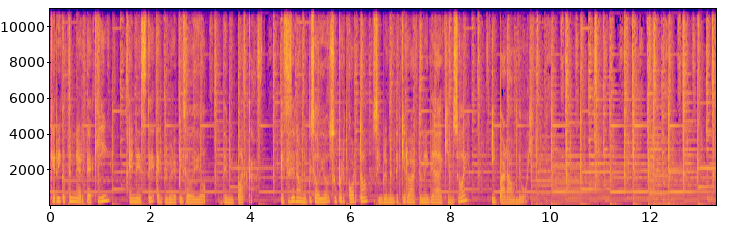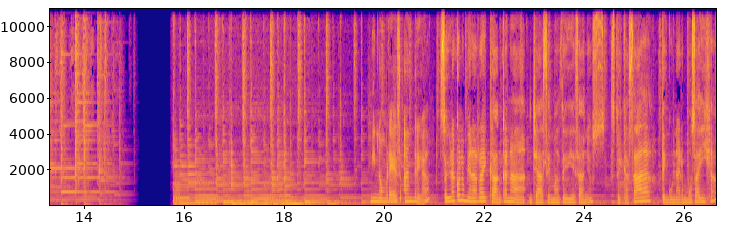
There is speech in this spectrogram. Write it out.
qué rico tenerte aquí en este, el primer episodio de mi podcast. Este será un episodio súper corto, simplemente quiero darte una idea de quién soy y para dónde voy. Mi nombre es Andrea, soy una colombiana radicada en Canadá ya hace más de 10 años estoy casada, tengo una hermosa hija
